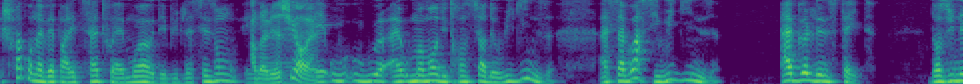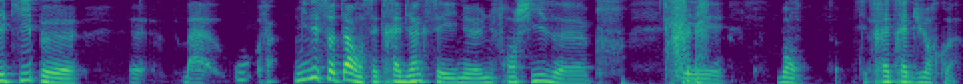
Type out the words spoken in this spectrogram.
je crois qu'on avait parlé de ça, toi et moi, au début de la saison. ah bah bien sûr. Et, ou, au moment du transfert de Wiggins, à savoir si Wiggins à Golden State, dans une équipe. Euh, euh, bah, enfin, Minnesota, on sait très bien que c'est une, une, franchise. Euh, bon, c'est très très dur quoi.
